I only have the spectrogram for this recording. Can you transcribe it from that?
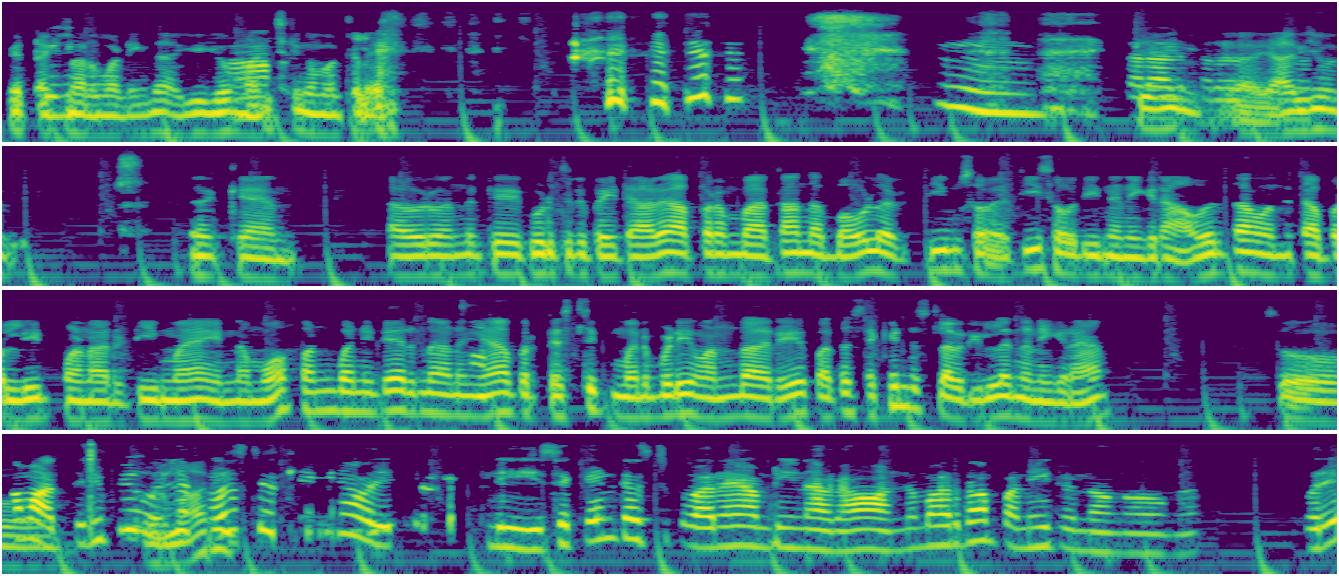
பேர் டக்குனு வர மாட்டேங்குது ஐயோ. மன்னிச்சிருங்க மக்களே. ஓகே. அவர் வந்துட்டு கொடுத்துட்டு போயிட்டாரு. அப்புறம் பார்த்தா அந்த பவுலர் டீம் டி சவுதின்னு நினைக்கிறேன். அவர் தான் வந்துட்டு அப்புறம் லீட் பண்ணாரு டீமை என்னமோ ஃபன் பண்ணிட்டே இருந்தானுங்க. அப்புறம் டெஸ்ட்டுக்கு மறுபடியும் வந்தாரு. பார்த்தா செகண்ட் டெஸ்ட்ல அவர் இல்லைன்னு நினைக்கிறேன். ஸோ ஆமா ஃபர்ஸ்ட் அவர் செகண்ட் டெஸ்ட்க்கு வரேன் அப்படின்னாரா? அந்த மாதிரி தான் பண்ணிட்டு இருந்தாங்க அவங்க. ஒரே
